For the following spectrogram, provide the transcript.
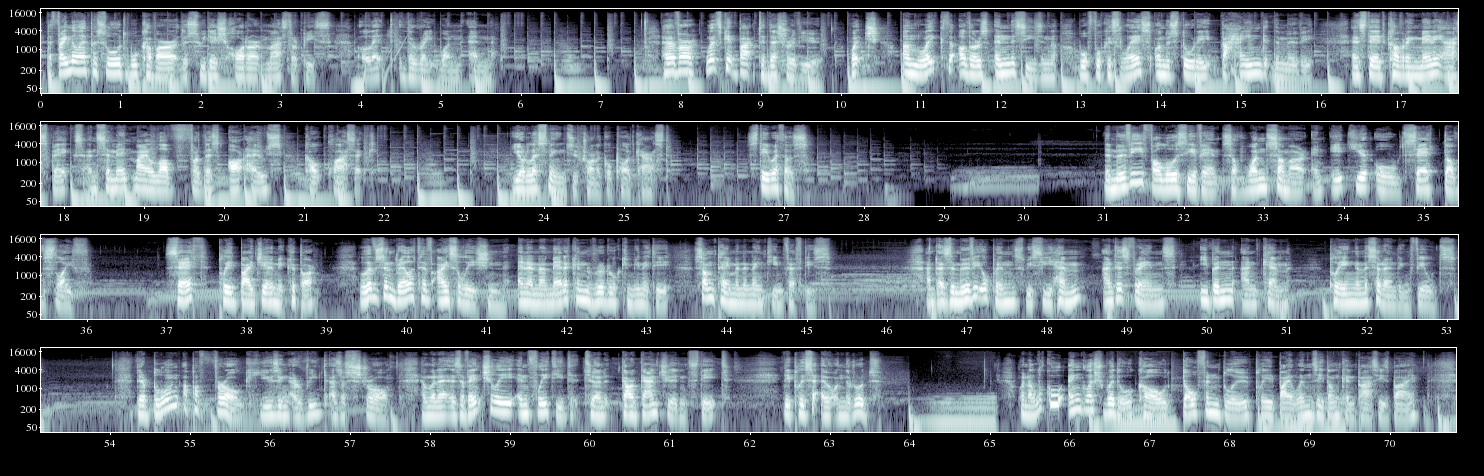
The final episode will cover the Swedish horror masterpiece, Let the Right One In. However, let's get back to this review, which, unlike the others in the season, will focus less on the story behind the movie instead covering many aspects and cement my love for this art house cult classic. You're listening to Chronicle Podcast. Stay with us. The movie follows the events of one summer in eight year old Seth Dove's life. Seth, played by Jeremy Cooper, lives in relative isolation in an American rural community sometime in the 1950s. And as the movie opens, we see him and his friends, Eben and Kim, playing in the surrounding fields. They're blowing up a frog using a reed as a straw, and when it is eventually inflated to a gargantuan state, they place it out on the road. When a local English widow called Dolphin Blue, played by Lindsay Duncan, passes by,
